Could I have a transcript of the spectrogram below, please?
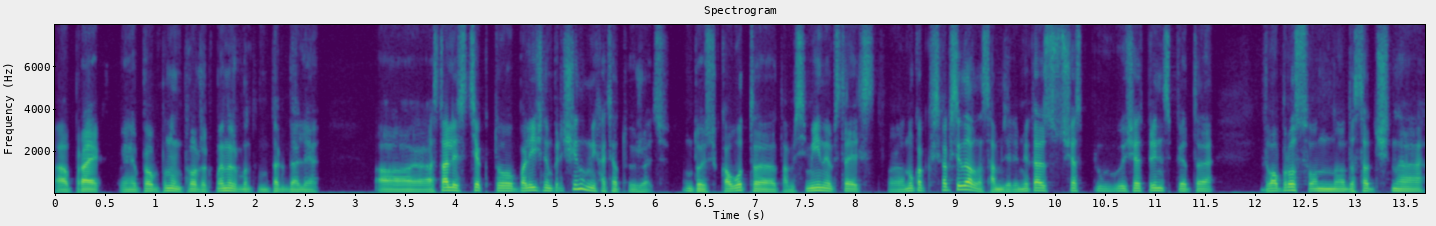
э, проектами, ну, project management и так далее. Э, остались те, кто по личным причинам не хотят уезжать. Ну, то есть у кого-то там семейные обстоятельства. Ну, как, как всегда, на самом деле. Мне кажется, сейчас, сейчас, в принципе, это этот вопрос, он достаточно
